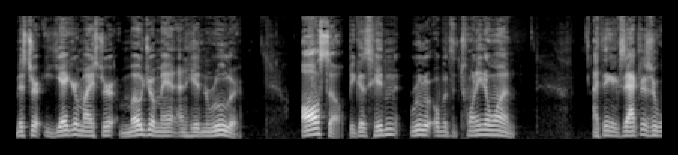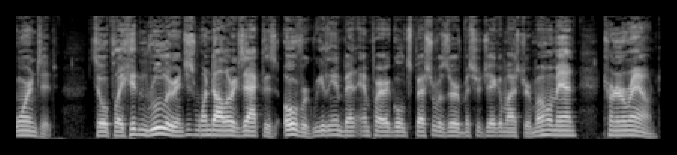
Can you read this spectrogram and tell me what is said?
Mr. Jägermeister, Mojo Man, and Hidden Ruler. Also, because Hidden Ruler opens at 20 to 1, I think exactas are warranted. So we'll play Hidden Ruler and just $1 exactas over Greeley and Ben Empire Gold Special Reserve, Mr. Jägermeister, Mojo Man, turn it around.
